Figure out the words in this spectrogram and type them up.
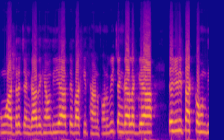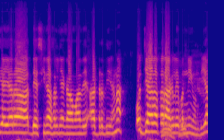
ਉਹ ਆਰਡਰ ਚੰਗਾ ਦਿਖਾਉਂਦੀ ਆ ਤੇ ਬਾਕੀ ਥਣ ਥਣ ਵੀ ਚੰਗਾ ਲੱਗਿਆ। ਤੇ ਜਿਹੜੀ ਤੱਕ ਹੁੰਦੀ ਆ ਯਾਰ ਦੇਸੀ ਨਸਲ ਦੀਆਂ ਗਾਵਾਂ ਦੇ ਆਰਡਰ ਦੀ ਹਨਾ ਉਹ ਜ਼ਿਆਦਾਤਰ ਅਗਲੇ ਬੰਨੀ ਹੁੰਦੀ ਆ।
